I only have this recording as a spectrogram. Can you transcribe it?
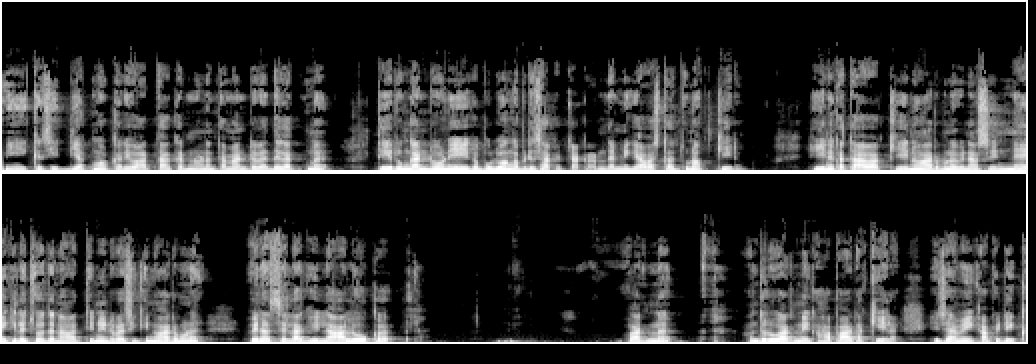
මේ එක සිද්ධියක් මොකක් හරි වාර්තා කරනවා නම් Tamanට වැදගත්ම තේරුම් ගන්න ඕනේ ඒක පුළුවන් අපිට සාකච්ඡා කරන්න. දැන් මේකේ අවස්ථා තුනක් කියනවා. හීන කතාවක් කියනවා අරමුණ වෙනස් වෙන්නේ නැහැ කියලා චෝදනාවක් තියෙනවා. ඊට පස්සේ කියනවා අරමුණ වෙනස් වෙලා ගිහිල්ලා ආලෝක වර්ණ අඳුරු වර්ණේ කහ පාටක් කියලා. ඒ නිසා මේක අපිට එකක්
